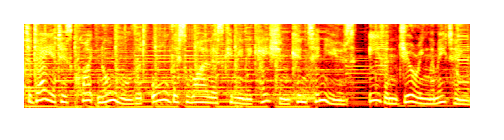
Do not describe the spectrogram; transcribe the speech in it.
Today it is quite normal that all this wireless communication continues, even during the meeting.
